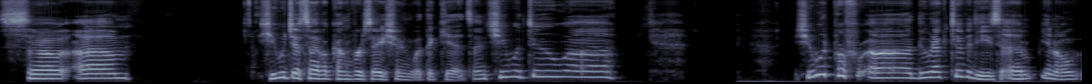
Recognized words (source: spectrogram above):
So um, she would just have a conversation with the kids, and she would do. Uh, she would prefer, uh, do activities, um, you know,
